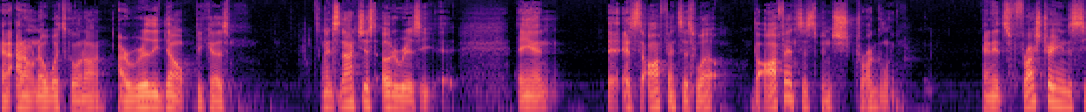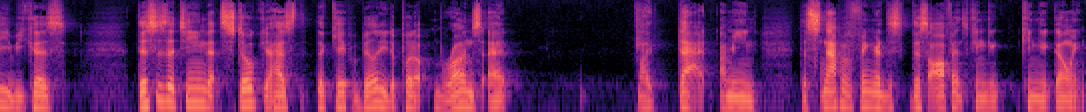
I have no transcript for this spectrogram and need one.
And I don't know what's going on. I really don't because it's not just Odorizzi, and it's the offense as well. The offense has been struggling, and it's frustrating to see because this is a team that still has the capability to put up runs at like that. I mean, the snap of a finger, this this offense can get, can get going.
